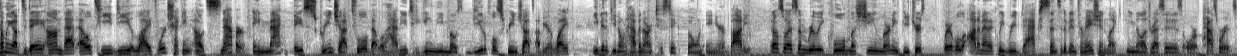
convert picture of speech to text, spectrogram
Coming up today on that LTD Life, we're checking out Xnapper, a Mac based screenshot tool that will have you taking the most beautiful screenshots of your life, even if you don't have an artistic bone in your body. It also has some really cool machine learning features where it will automatically redact sensitive information like email addresses or passwords.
